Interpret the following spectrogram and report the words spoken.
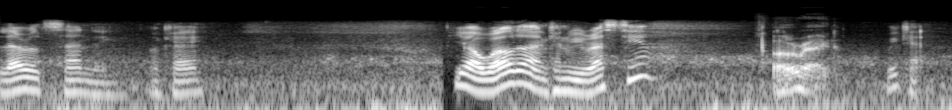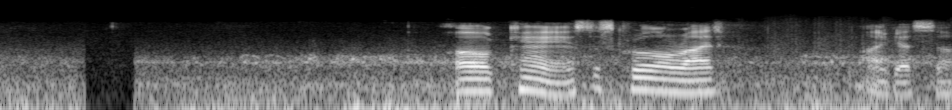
Larrel Sanding, okay. Yeah, well then, can we rest here? All right. We can. Okay, is the scroll alright? I guess so.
